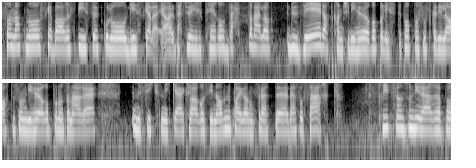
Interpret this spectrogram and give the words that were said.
Sånn at nå skal jeg bare spise økologisk, eller ja, vet du, jeg irriterer vettet av. Eller du vet at kanskje de hører på listepop, og så skal de late som de hører på noe sånn her eh, musikk som ikke jeg klarer å si navnet på engang, for eh, det er så sært. Litt sånn som de der på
